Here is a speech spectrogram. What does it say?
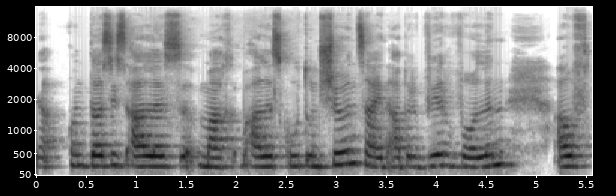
Ja, und das ist alles, mag alles gut und schön sein, aber wir wollen auf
